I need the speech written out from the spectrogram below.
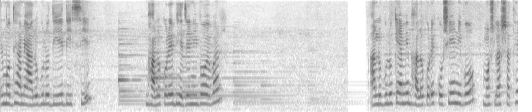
এর মধ্যে আমি আলুগুলো দিয়ে দিচ্ছি ভালো করে ভেজে নিব এবার। আলুগুলোকে আমি ভালো করে কষিয়ে নিব মশলার সাথে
